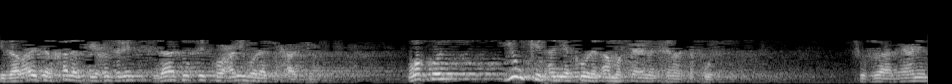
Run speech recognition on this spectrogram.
إذا رأيت الخلل في عذره لا توقفه عليه ولا تحاجه وقل يمكن أن يكون الأمر فعلا كما تقول. شوف يعني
